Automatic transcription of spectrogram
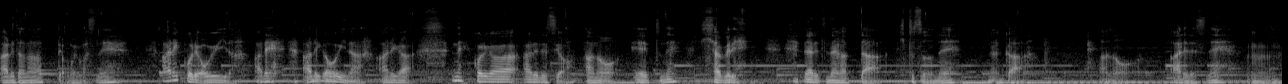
あれだなって思いますねあれこれ多いな。あれ、あれが多いな。あれが。ね、これがあれですよ。あの、えー、っとね、喋り、慣れてなかった一つのね、なんか、あの、あれですね。うん。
